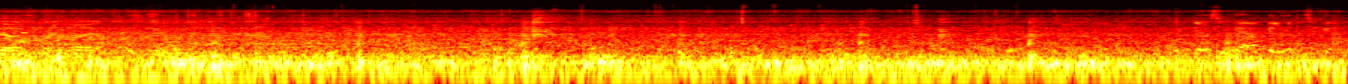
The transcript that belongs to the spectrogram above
sướng. Mọi người Hãy subscribe cho kênh Ghiền Mì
